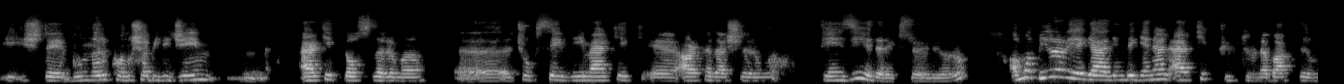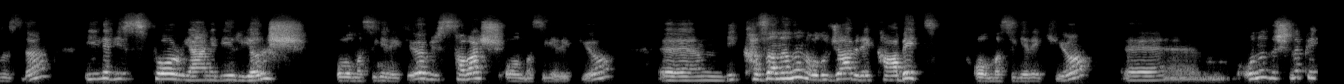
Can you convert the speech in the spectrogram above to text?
işte bunları konuşabileceğim erkek dostlarımı, e, çok sevdiğim erkek e, arkadaşlarımı tenzih ederek söylüyorum. Ama bir araya geldiğinde genel erkek kültürüne baktığımızda ille bir spor yani bir yarış olması gerekiyor, bir savaş olması gerekiyor. Ee, bir kazananın olacağı bir rekabet olması gerekiyor. Ee, onun dışında pek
